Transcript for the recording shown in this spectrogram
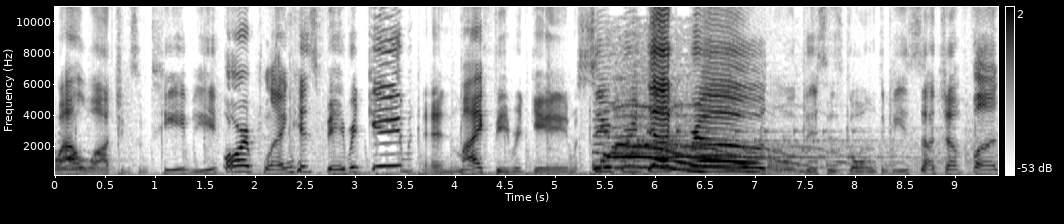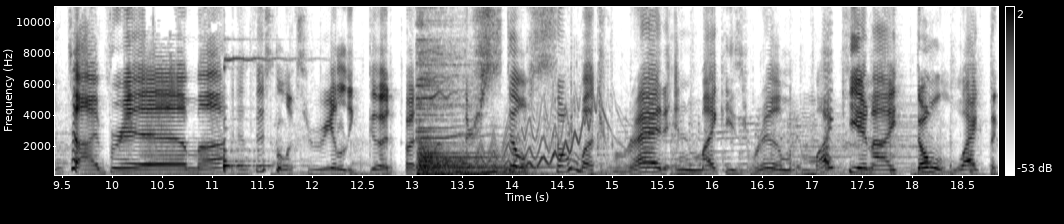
while watching TV or playing his favorite game. And my favorite game, Super Duck Bros. Oh, this is going to be such a fun time for him. And this looks really good, but there's still so much red in Mikey's room. Mikey and I don't like the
